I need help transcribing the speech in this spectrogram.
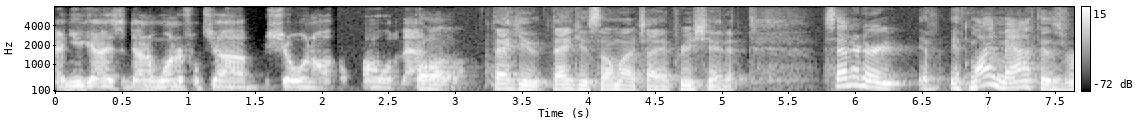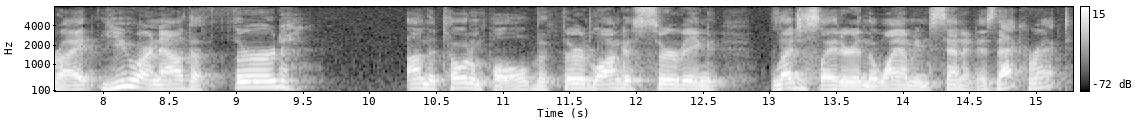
and you guys have done a wonderful job showing all, all of that. Well, thank you. Thank you so much. I appreciate it. Senator, if, if my math is right, you are now the third on the totem pole, the third longest serving legislator in the Wyoming Senate. Is that correct?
